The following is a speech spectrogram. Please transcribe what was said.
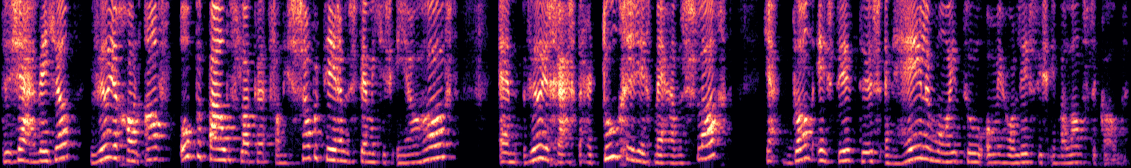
Dus ja, weet je wel, wil je gewoon af op bepaalde vlakken van die saboterende stemmetjes in jouw hoofd en wil je graag daar doelgericht mee aan de slag, ja, dan is dit dus een hele mooie tool om weer holistisch in balans te komen.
